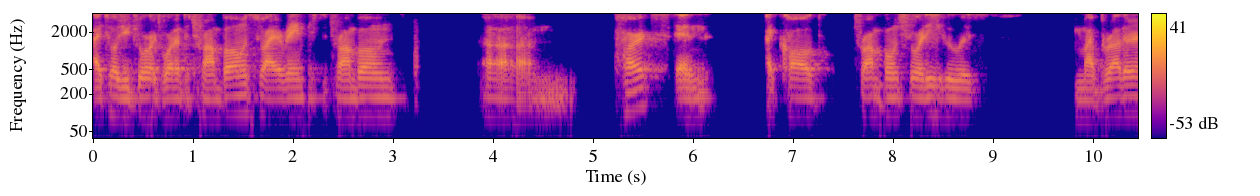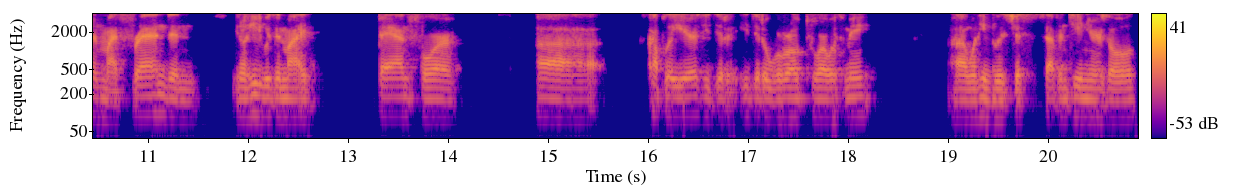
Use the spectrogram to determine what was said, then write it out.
I told you George wanted the trombone, so I arranged the trombone um, parts, and I called Trombone Shorty, who is my brother and my friend, and you know he was in my band for uh, a couple of years. He did a, he did a world tour with me uh, when he was just 17 years old,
